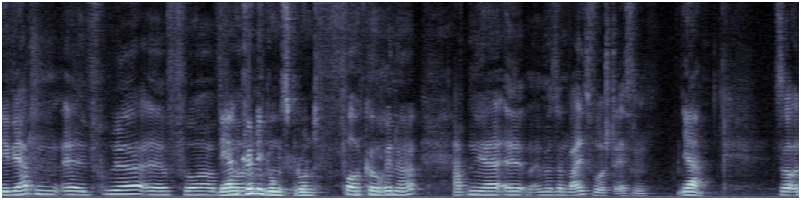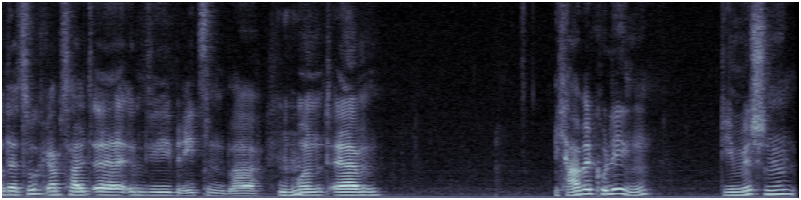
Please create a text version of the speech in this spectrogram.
Wir, wir hatten äh, früher äh, vor, Wäre ein Kündigungsgrund. vor Corinna, hatten wir äh, immer so ein Weißwurstessen. Ja. So, und dazu gab es halt äh, irgendwie Brezen, bla. Und ähm, ich habe Kollegen, die mischen,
